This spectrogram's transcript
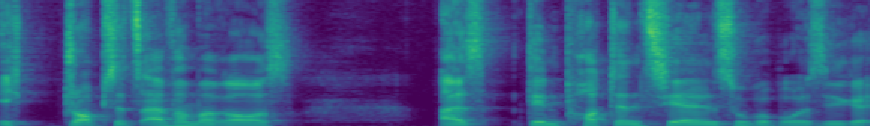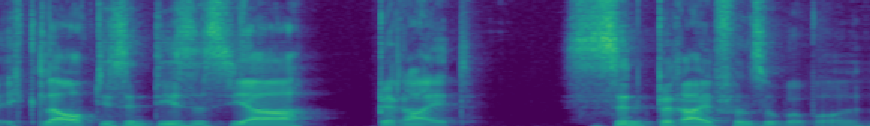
ich drop's jetzt einfach mal raus, als den potenziellen Super Bowl-Sieger. Ich glaube, die sind dieses Jahr bereit. Sie sind bereit für den Super Bowl.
